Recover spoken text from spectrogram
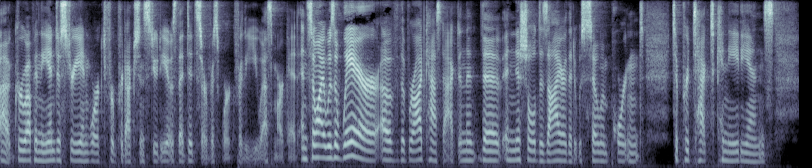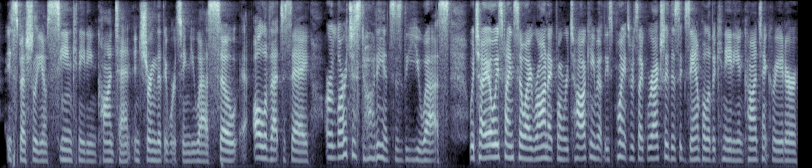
uh, grew up in the industry and worked for production studios that did service work for the US market. And so I was aware of the Broadcast Act and the, the initial desire that it was so important to protect Canadians especially you know seeing Canadian content, ensuring that they weren't seeing US. So all of that to say, our largest audience is the US, which I always find so ironic when we're talking about these points. Where it's like we're actually this example of a Canadian content creator.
